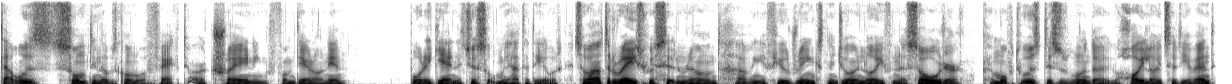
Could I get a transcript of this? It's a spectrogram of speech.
that was something that was going to affect our training from there on in. But again, it's just something we had to deal with. So after the race, we are sitting around having a few drinks and enjoying life, and a soldier came up to us. This was one of the highlights of the event,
